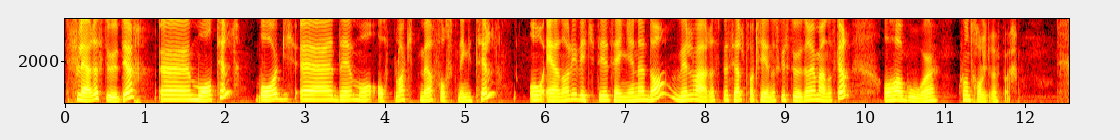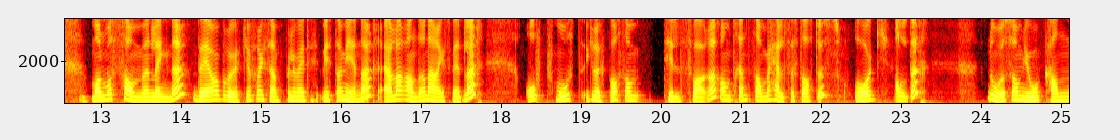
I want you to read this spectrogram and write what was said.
Flere studier må til, og det må opplagt mer forskning til. Og en av de viktige tingene da vil være, spesielt for kliniske studier i mennesker, å ha gode kontrollgrupper. Man må sammenligne det å bruke f.eks. vitaminer eller andre næringsmidler opp mot grupper som tilsvarer omtrent samme helsestatus og alder, noe som jo kan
